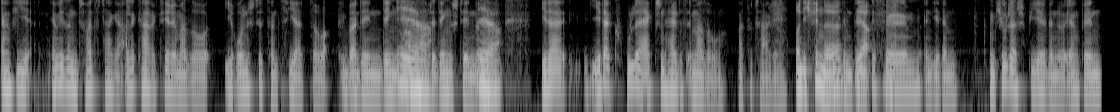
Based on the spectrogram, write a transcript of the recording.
irgendwie, irgendwie sind heutzutage alle Charaktere immer so ironisch distanziert, so über den Dingen, Ja. außerhalb der Dinge stehen. Ja. das, jeder, jeder coole Actionheld ist immer so heutzutage. Und ich finde, In jedem ja, Disney-Film, in jedem Computerspiel, wenn du irgendwen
